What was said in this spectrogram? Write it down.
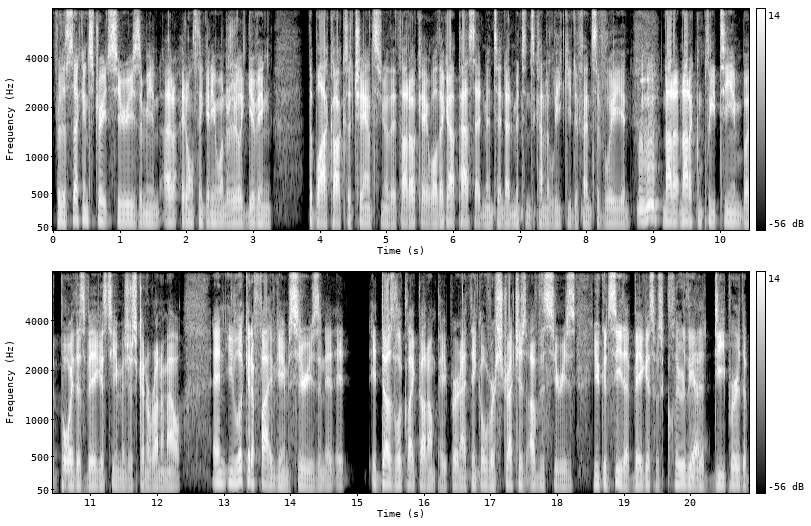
For the second straight series, I mean, I, I don't think anyone was really giving the Blackhawks a chance. You know, they thought, okay, well, they got past Edmonton. Edmonton's kind of leaky defensively and mm-hmm. not a, not a complete team, but boy, this Vegas team is just going to run them out. And you look at a five game series, and it, it it does look like that on paper. And I think over stretches of the series, you could see that Vegas was clearly yeah. the deeper, the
